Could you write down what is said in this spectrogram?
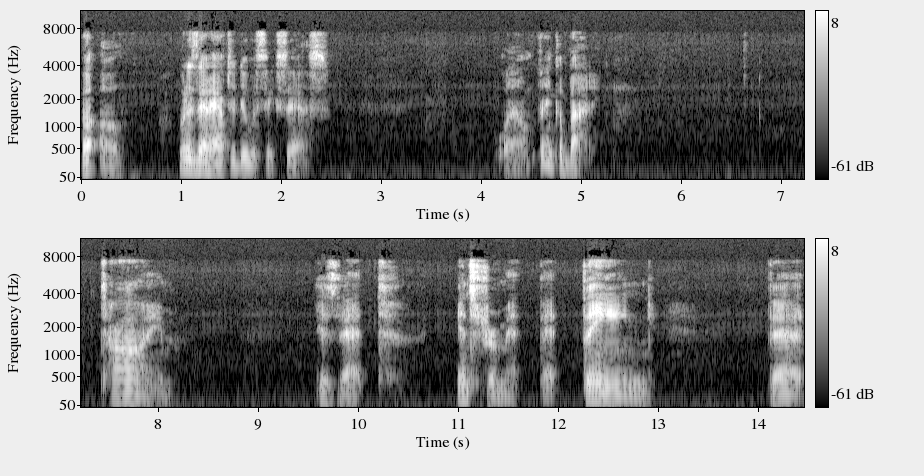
Uh oh. What does that have to do with success? Well, think about it. Time is that instrument, that thing that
